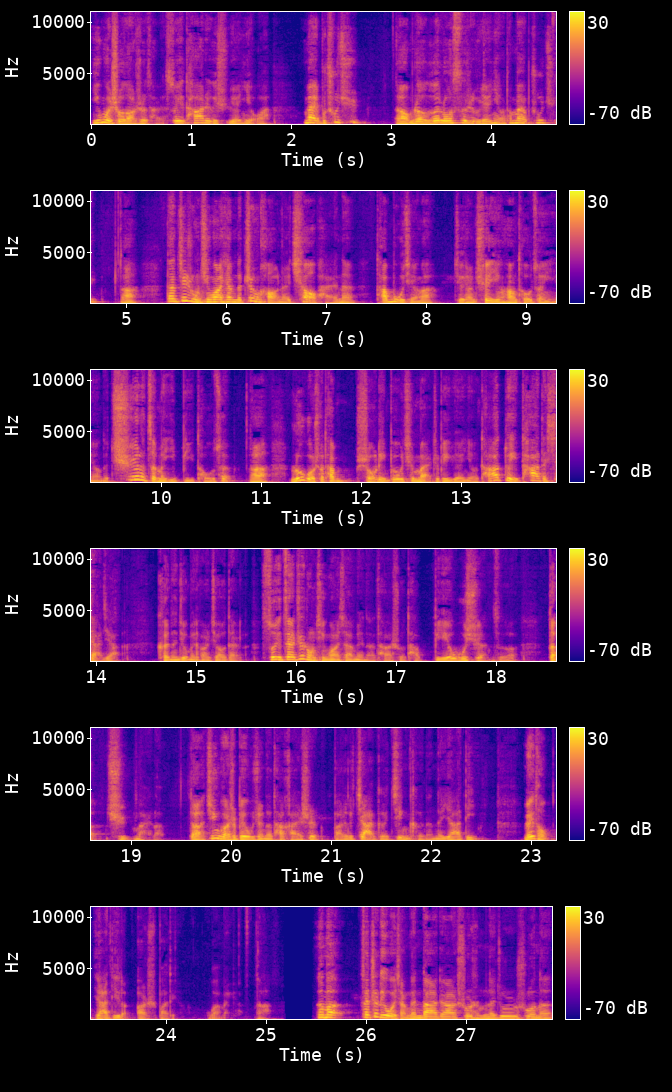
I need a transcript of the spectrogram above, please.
因为受到制裁，所以他这个原油啊卖不出去。啊，我们知道俄罗斯这个原油它卖不出去啊，但这种情况下呢，正好呢，壳牌呢，它目前啊，就像缺银行头寸一样的，缺了这么一笔头寸啊。如果说他手里不用去买这批原油，他对他的下家可能就没法交代了。所以在这种情况下面呢，他说他别无选择的去买了啊。尽管是别无选择，他还是把这个价格尽可能的压低，每桶压低了二十八点五万美元。那么在这里，我想跟大家说什么呢？就是说呢，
